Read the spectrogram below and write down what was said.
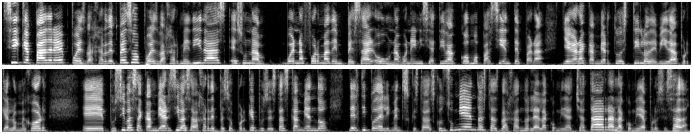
Sí que padre, puedes bajar de peso, puedes bajar medidas, es una buena forma de empezar o una buena iniciativa como paciente para llegar a cambiar tu estilo de vida, porque a lo mejor eh, pues sí vas a cambiar, sí vas a bajar de peso, porque pues estás cambiando del tipo de alimentos que estabas consumiendo, estás bajándole a la comida chatarra, a la comida procesada,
